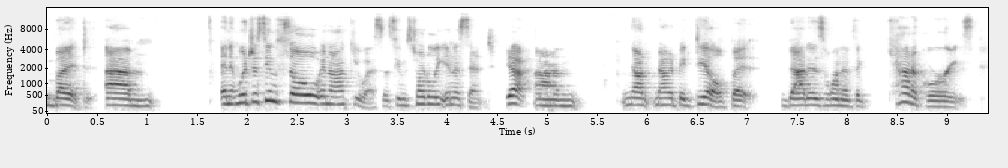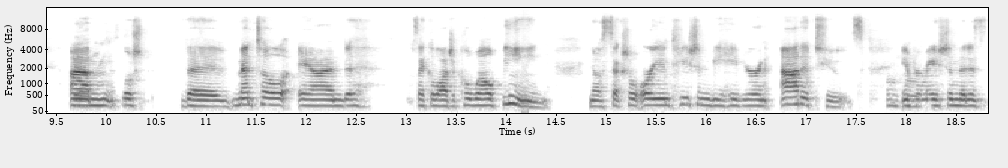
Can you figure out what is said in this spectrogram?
Mm-hmm. But um, and it would just seem so innocuous. It seems totally innocent. Yeah. Um, not not a big deal, but that is one of the categories. Yeah. Um, so the mental and psychological well-being, you know, sexual orientation, behavior, and attitudes, mm-hmm. information that is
